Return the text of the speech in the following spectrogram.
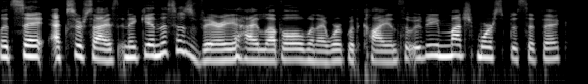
let's say, exercise. And again, this is very high level. When I work with clients, it would be much more specific.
